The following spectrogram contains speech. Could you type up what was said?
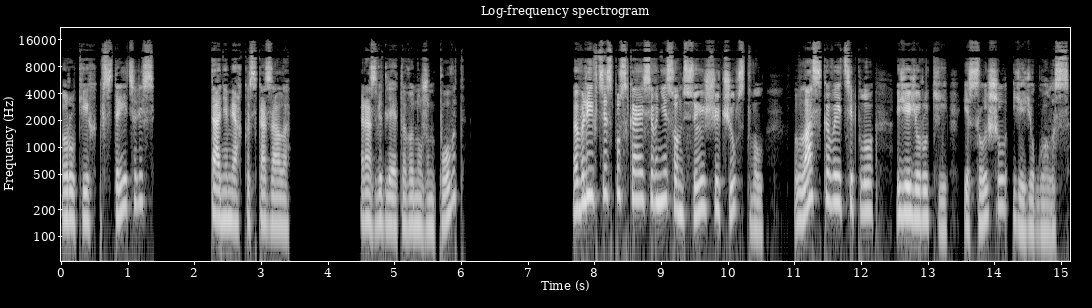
Руки их встретились. Таня мягко сказала, «Разве для этого нужен повод?» В лифте, спускаясь вниз, он все еще чувствовал — ласковое тепло ее руки и слышал ее голос.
